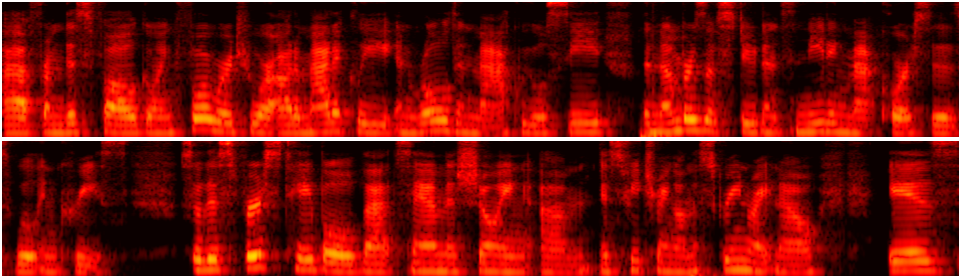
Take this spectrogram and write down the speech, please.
uh, from this fall going forward who are automatically enrolled in MAC, we will see the numbers of students needing MAC courses will increase. So this first table that Sam is showing um, is featuring on the screen right now is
